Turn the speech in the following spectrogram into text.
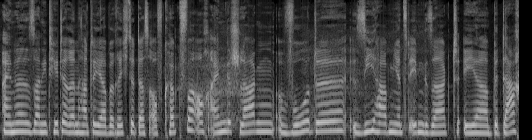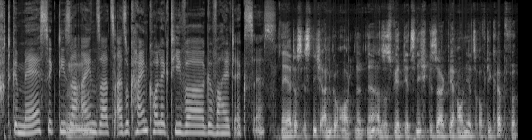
Eine Sanitäterin hatte ja berichtet, dass auf Köpfe auch eingeschlagen wurde. Sie haben jetzt eben gesagt, eher bedacht, gemäßigt dieser mhm. Einsatz, also kein kollektiver Gewaltexzess. Naja, das ist nicht angeordnet. Ne? Also es wird jetzt nicht gesagt, wir hauen jetzt auf die Köpfe.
